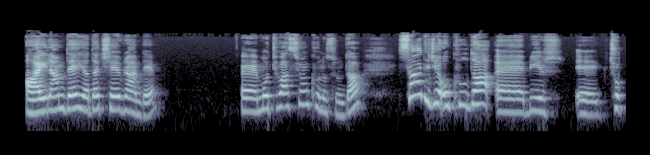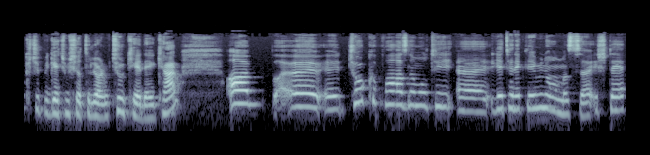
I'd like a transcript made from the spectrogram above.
ailemde ya da çevremde e, motivasyon konusunda sadece okulda e, bir e, çok küçük bir geçmiş hatırlıyorum Türkiye'deyken. A, e, e, çok fazla multi e, yeteneklerimin olması, işte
